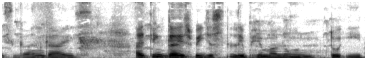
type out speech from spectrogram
He's gone, guys. I think, guys, we just leave him alone to eat.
